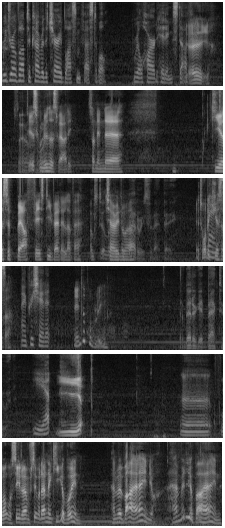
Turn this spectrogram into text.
We drove up to cover the Cherry Blossom Festival. Real hard-hitting stuff. Hey, Sounds det er sgu nyhedsværdigt. Sådan en uh, kirsebær festival eller hvad? I'm still Cherry that thing. Jeg tror, det er Thanks. kirsebær. I appreciate it. Intet problem. I better get back to it. Yep. Yep. Uh, wow, se, se, hvordan han kigger på hende. Han vil bare have hende jo. Han vil jo bare have hende.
